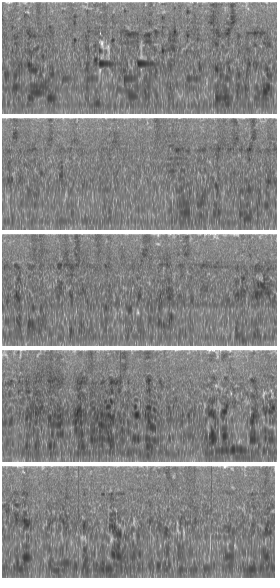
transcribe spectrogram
समाजावर कधीच अं, मानत नाही. सर्व समाजाला आपल्या सेवेला मुस्लिम असो हिंदू असो अं, बौद्ध असो सर्व समाजाला मी आपला मानतो. विशेष करून पण सर्व समाजाच्यासाठी कधीच वेगळी त्याचा त्यांचा गैरसमज झाला असेल तर दूर करू रामराजे निंबाळकरांनी गेल्या त्यांनी त्यांचा जो मेळावा झाला. त्याच्यात असं सांगितलं की उमेदवारी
